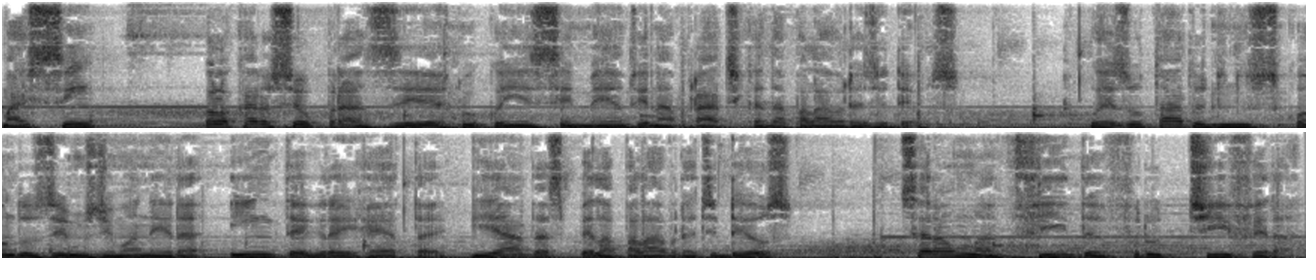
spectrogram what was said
mas sim colocar o seu prazer no conhecimento e na prática da palavra de Deus. O resultado de nos conduzirmos de maneira íntegra e reta, guiadas pela palavra de Deus, será uma vida frutífera,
